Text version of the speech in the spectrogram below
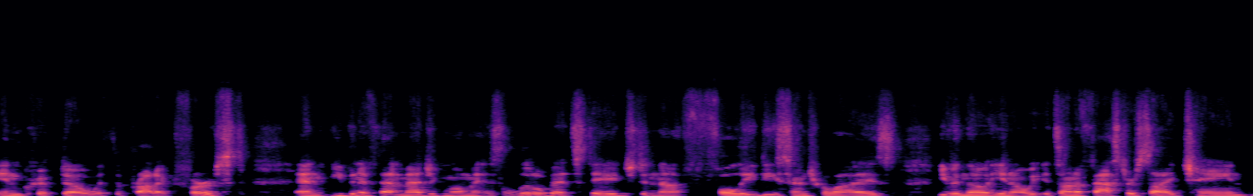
in crypto with the product first. And even if that magic moment is a little bit staged and not fully decentralized, even though you know it's on a faster side chain,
